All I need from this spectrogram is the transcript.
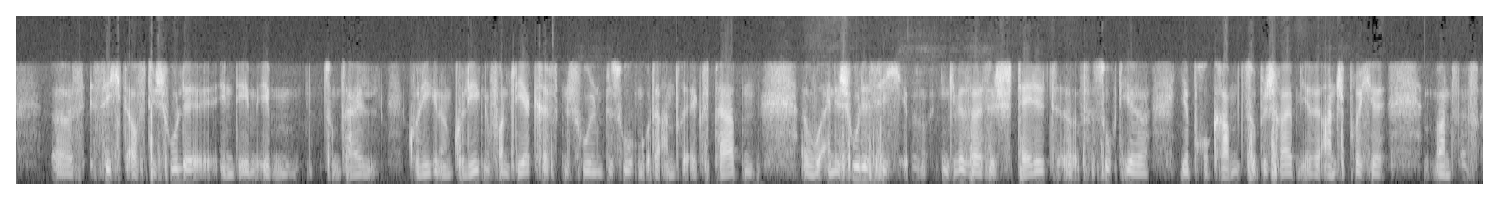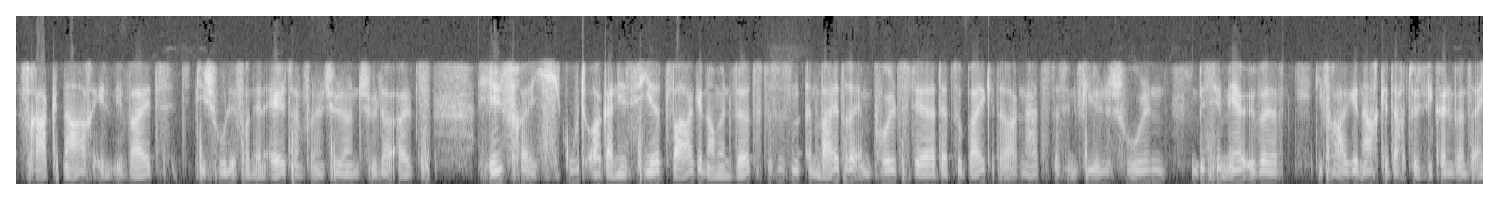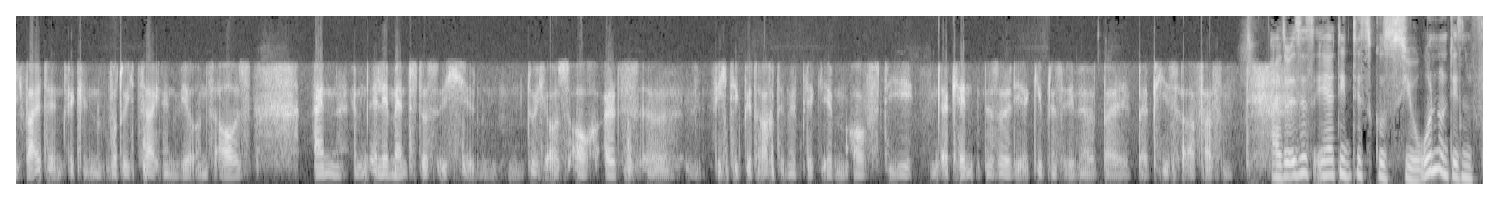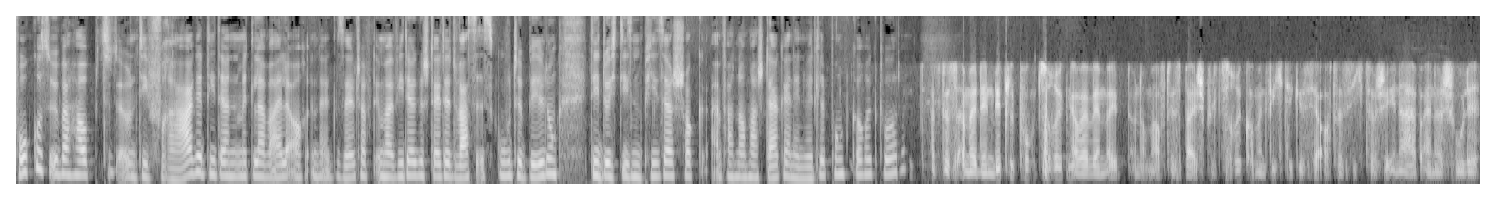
Sicht auf die Schule, in dem eben zum Teil Kolleginnen und Kollegen von Lehrkräften Schulen besuchen oder andere Experten, äh, wo eine Schule sich in gewisser Weise stellt, äh, versucht ihr, ihr Programm zu beschreiben, ihre Ansprüche. Man fragt nach, inwieweit die Schule von den Eltern, von den Schülerinnen und Schülern als hilfreich, gut organisiert wahrgenommen wird. Das ist ein, ein weiterer Impuls, der dazu beigetragen hat, dass in vielen Schulen ein bisschen mehr über die Frage nachgedacht wird, wie können wir uns eigentlich weiterentwickeln, wodurch zeichnen wir uns aus. Ein Element, das ich äh, durchaus auch als äh, wichtig betrachte mit Blick eben auf die Erkenntnisse oder die Ergebnisse, die wir bei, bei PISA erfassen. Also ist es eher die Diskussion und diesen Fokus überhaupt und die Frage, die dann mittlerweile auch in der Gesellschaft immer wieder gestellt wird, was ist gute Bildung, die durch diesen PISA-Schock einfach nochmal stärker in den Mittelpunkt gerückt wurde? Das einmal in den Mittelpunkt zu rücken, aber wenn wir nochmal auf das Beispiel zurückkommen, wichtig ist ja auch, dass sich zum Beispiel innerhalb einer Schule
